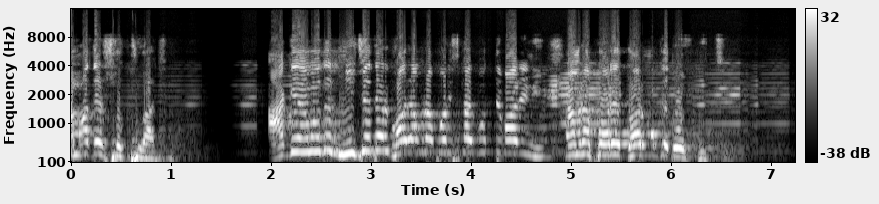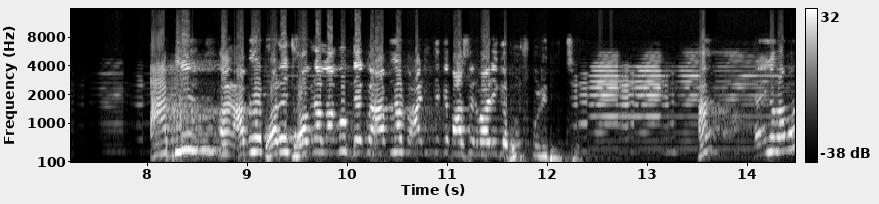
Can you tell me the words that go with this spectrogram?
আমাদের শত্রু আছে। আগে আমাদের নিজেদের ঘর আমরা পরিষ্কার করতে পারিনি, আমরা পরের ধর্মকে দোষ দিচ্ছি। আপনি আপনার ঘরে ঝগড়া লাগুক, দেখবে আপনার বাড়ি থেকে পাশের বাড়িকে ভুসকুড়ি দিচ্ছে। হ্যাঁ? তাই না বাবা?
